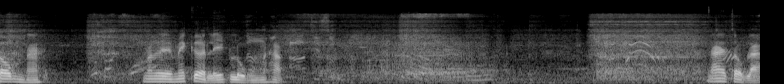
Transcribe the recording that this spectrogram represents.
ส้มนะ มันเลยไม่เกิดเลขลุงนะครับ ได้จบละ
